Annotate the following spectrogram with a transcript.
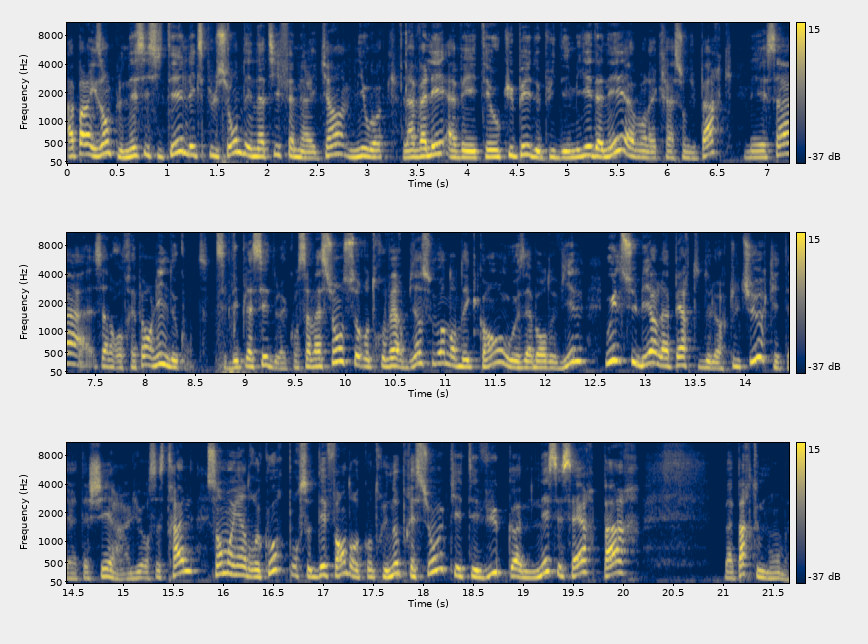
a par exemple nécessité l'expulsion des natifs américains Miwok. La vallée avait été occupée depuis des milliers d'années avant la création du parc, mais ça, ça ne rentrait pas en ligne de compte. Ces déplacés de la conservation se retrouvèrent bien souvent dans des camps ou aux abords de villes, où ils subirent la perte de leur culture, qui était attachée à un lieu ancestral, sans moyen de recours pour se défendre contre une oppression qui était vue comme nécessaire par... Bah par tout le monde.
